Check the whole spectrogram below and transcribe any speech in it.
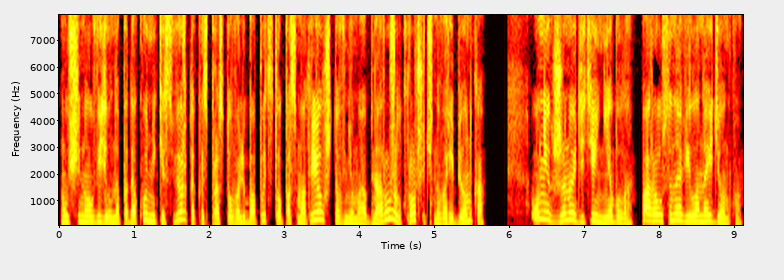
Мужчина увидел на подоконнике сверток из простого любопытства посмотрел, что в нем и обнаружил крошечного ребенка. У них с женой детей не было, пара усыновила найденку.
